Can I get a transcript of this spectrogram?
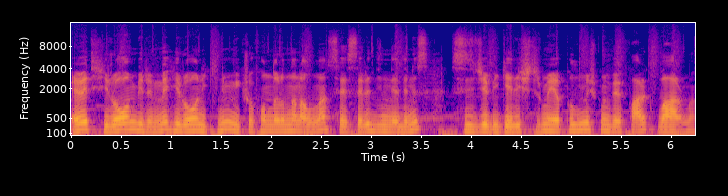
Evet Hero 11'in ve Hero 12'nin mikrofonlarından alınan sesleri dinlediniz. Sizce bir geliştirme yapılmış mı ve fark var mı?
